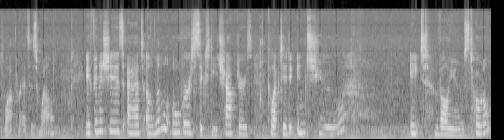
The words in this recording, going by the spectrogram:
plot threads as well. It finishes at a little over 60 chapters, collected into eight volumes total.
